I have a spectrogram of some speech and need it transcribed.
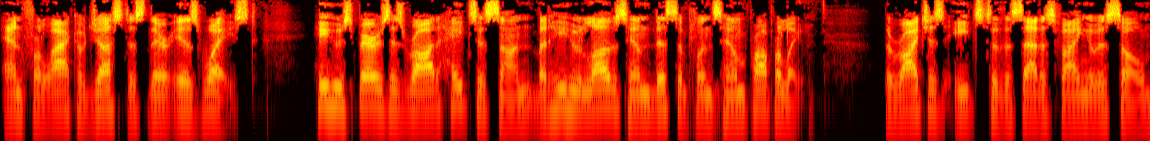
and for lack of justice there is waste. He who spares his rod hates his son, but he who loves him disciplines him properly. The righteous eats to the satisfying of his soul,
